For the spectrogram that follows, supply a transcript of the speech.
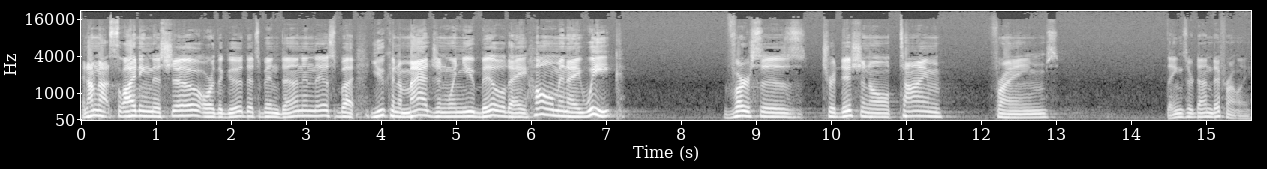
And I'm not sliding this show or the good that's been done in this, but you can imagine when you build a home in a week versus traditional time frames, things are done differently.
